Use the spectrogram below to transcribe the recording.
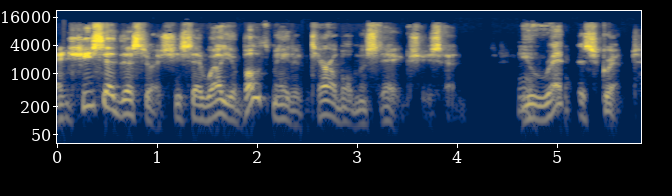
And she said this to us. She said, Well, you both made a terrible mistake. She said, You hmm. read the script,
